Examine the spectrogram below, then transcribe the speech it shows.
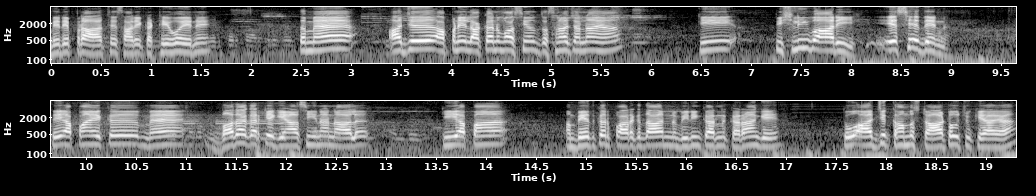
ਮੇਰੇ ਭਰਾ ਇੱਥੇ ਸਾਰੇ ਇਕੱਠੇ ਹੋਏ ਨੇ। ਤਾਂ ਮੈਂ ਅੱਜ ਆਪਣੇ ਇਲਾਕਾ ਨਿਵਾਸੀਆਂ ਨੂੰ ਦੱਸਣਾ ਚਾਹੁੰਦਾ ਆ ਕਿ ਪਿਛਲੀ ਵਾਰ ਹੀ ਇਸੇ ਦਿਨ ਤੇ ਆਪਾਂ ਇੱਕ ਮੈਂ ਵਾਅਦਾ ਕਰਕੇ ਗਿਆ ਸੀ ਇਹਨਾਂ ਨਾਲ ਕਿ ਆਪਾਂ ਅੰਬੇਦਕਰ ਪਾਰਕ ਦਾ ਨਵੀਨੀਕਰਨ ਕਰਾਂਗੇ। ਤੋਂ ਅੱਜ ਕੰਮ ਸਟਾਰਟ ਹੋ ਚੁੱਕਿਆ ਆ।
